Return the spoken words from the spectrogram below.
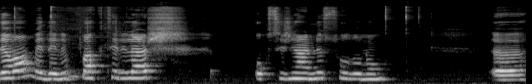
Devam edelim. Bakteriler oksijenli solunum, e,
